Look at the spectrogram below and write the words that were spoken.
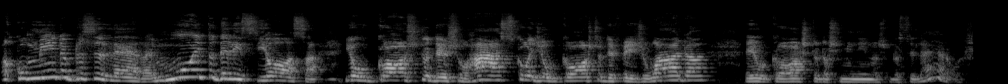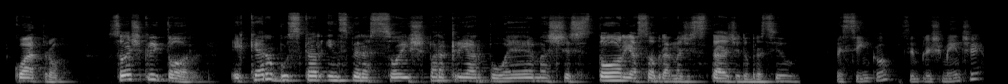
A comida brasileira é muito deliciosa. Eu gosto de churrasco, eu gosto de feijoada, eu gosto dos meninos brasileiros. 4. Sou escritor e quero buscar inspirações para criar poemas e histórias sobre a majestade do Brasil. E 5. Simplesmente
